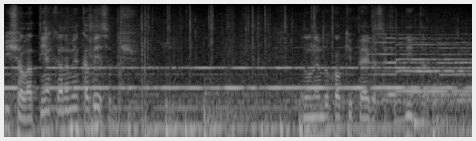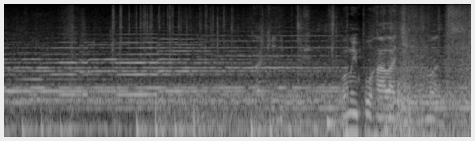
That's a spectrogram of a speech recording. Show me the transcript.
Bicho, ela tem a cana na minha cabeça, bicho. Eu não lembro qual que pega, você acredita? Tá, aqui ele puxa. Vamos empurrar a latinha, mano.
